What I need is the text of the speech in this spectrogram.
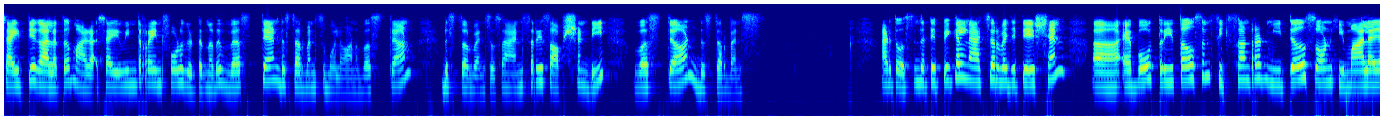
ശൈത്യകാലത്ത് മഴ ശൈ വിന്റർ റെയിൻഫോൾ കിട്ടുന്നത് വെസ്റ്റേൺ ഡിസ്റ്റർബൻസ് മൂലമാണ്. Western disturbances answer is option D western disturbance അടുത്ത question the typical natural vegetation above three thousand six hundred metres on Himalaya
